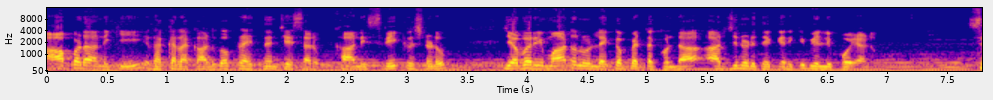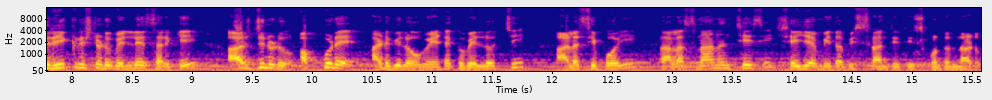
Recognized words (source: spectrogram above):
ఆపడానికి రకరకాలుగా ప్రయత్నం చేశారు. కానీ శ్రీకృష్ణుడు ఎవరి మాటలు లెక్క పెట్టకుండా అర్జునుడి దగ్గరికి వెళ్ళిపోయాడు. శ్రీకృష్ణుడు వెళ్ళేసరికి అర్జునుడు అప్పుడే అడవిలో వేటకు వెళ్ళొచ్చి అలసిపోయి తలస్నానం చేసి శయ్య మీద విశ్రాంతి తీసుకుంటున్నాడు.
